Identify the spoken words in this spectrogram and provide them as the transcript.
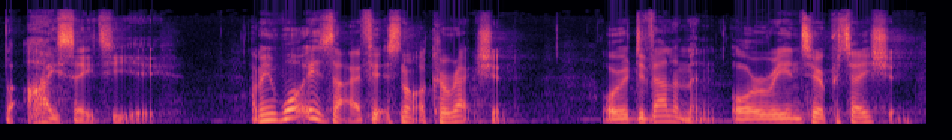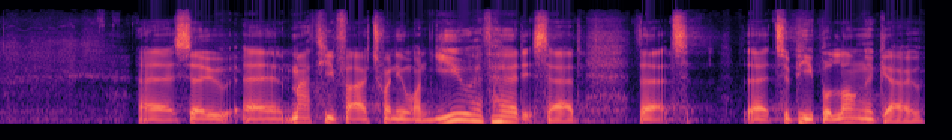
but I say to you. I mean, what is that if it's not a correction or a development or a reinterpretation? Uh, so uh, Matthew 5:21, you have heard it said that uh, to people long ago,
